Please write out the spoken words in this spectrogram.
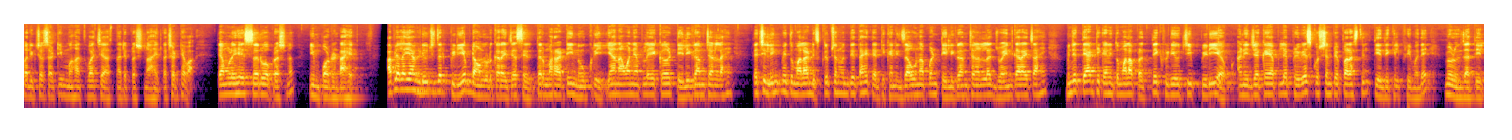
परीक्षेसाठी महत्त्वाचे असणारे प्रश्न आहेत. लक्षात ठेवा. त्यामुळे हे सर्व प्रश्न इम्पॉर्टंट आहेत. आपल्याला या व्हिडिओची जर पी डी एफ डाउनलोड करायची असेल तर मराठी नोकरी या नावाने आपलं एक टेलिग्राम चॅनल आहे. त्याची लिंक मी तुम्हाला डिस्क्रिप्शनमध्ये देत आहे. त्या ठिकाणी जाऊन आपण टेलिग्राम चॅनलला जॉईन करायचं आहे. म्हणजे त्या ठिकाणी तुम्हाला प्रत्येक व्हिडिओची पी डी एफ आणि जे काही आपले प्रिव्हियस क्वेश्चन पेपर असतील ते देखील फ्रीमध्ये मिळून जातील.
